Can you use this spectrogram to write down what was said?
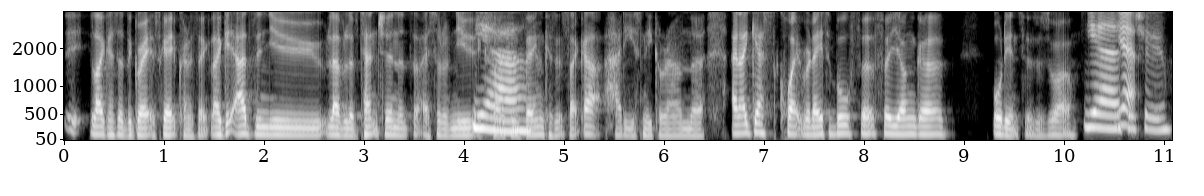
it- like I said, the Great Escape kind of thing. Like it adds a new level of tension and a sort of new Yeah. exciting thing because it's like, ah, how do you sneak around the? And I guess quite relatable for for younger audiences as well. yeah, Yeah. so true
